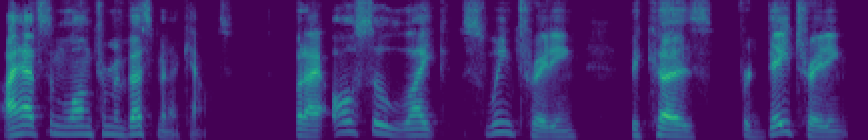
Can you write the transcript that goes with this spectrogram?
I have some long term investment accounts, but I also like swing trading because for day trading,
